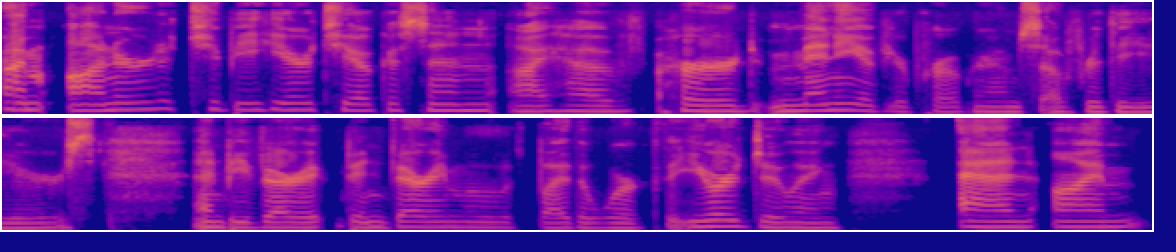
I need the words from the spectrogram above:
I'm honored to be here, Tiokasin. I have heard many of your programs over the years and be very been very moved by the work that you're doing. And I'm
